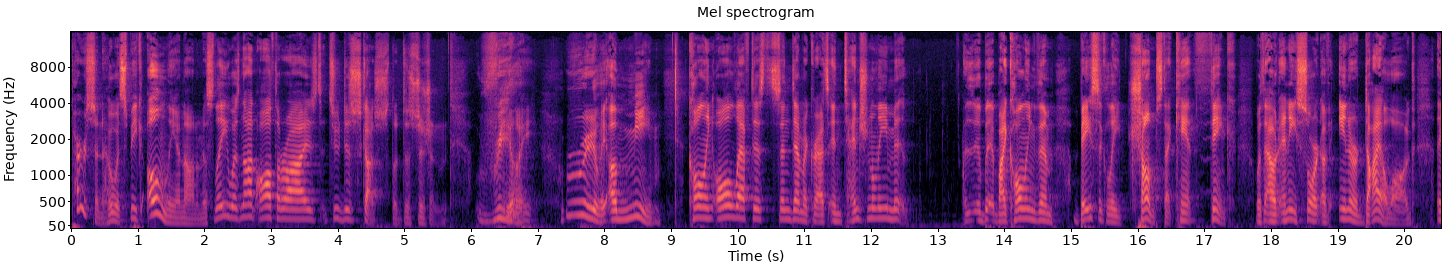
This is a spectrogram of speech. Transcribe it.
person who would speak only anonymously was not authorized to discuss the decision. really, really a meme calling all leftists and Democrats intentionally mi- uh, by calling them basically chumps that can't think without any sort of inner dialogue. Uh,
